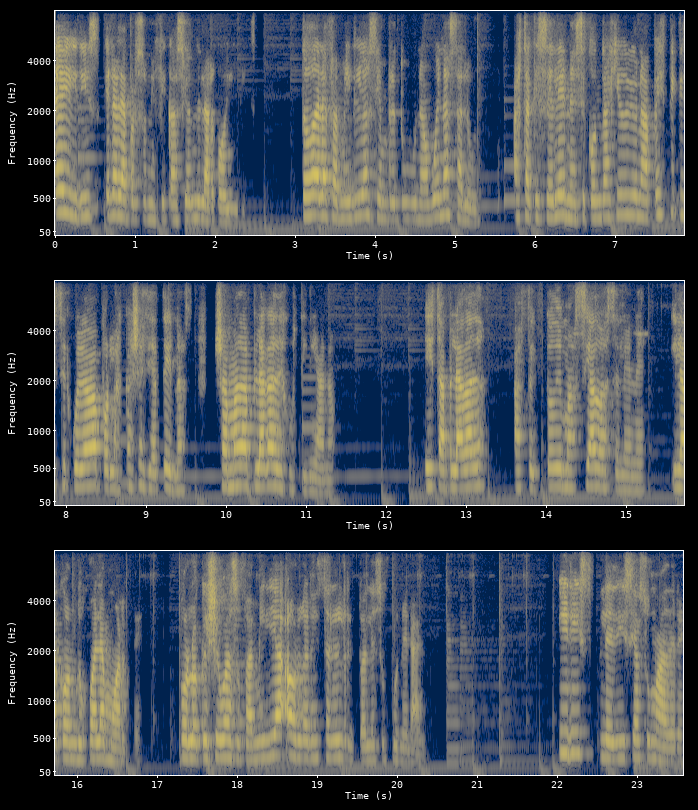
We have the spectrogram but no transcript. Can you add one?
e Iris era la personificación del arco iris. Toda la familia siempre tuvo una buena salud, hasta que Selene se contagió de una peste que circulaba por las calles de Atenas, llamada plaga de Justiniano. Esta plaga afectó demasiado a Selene y la condujo a la muerte, por lo que llevó a su familia a organizar el ritual de su funeral. Iris le dice a su madre,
